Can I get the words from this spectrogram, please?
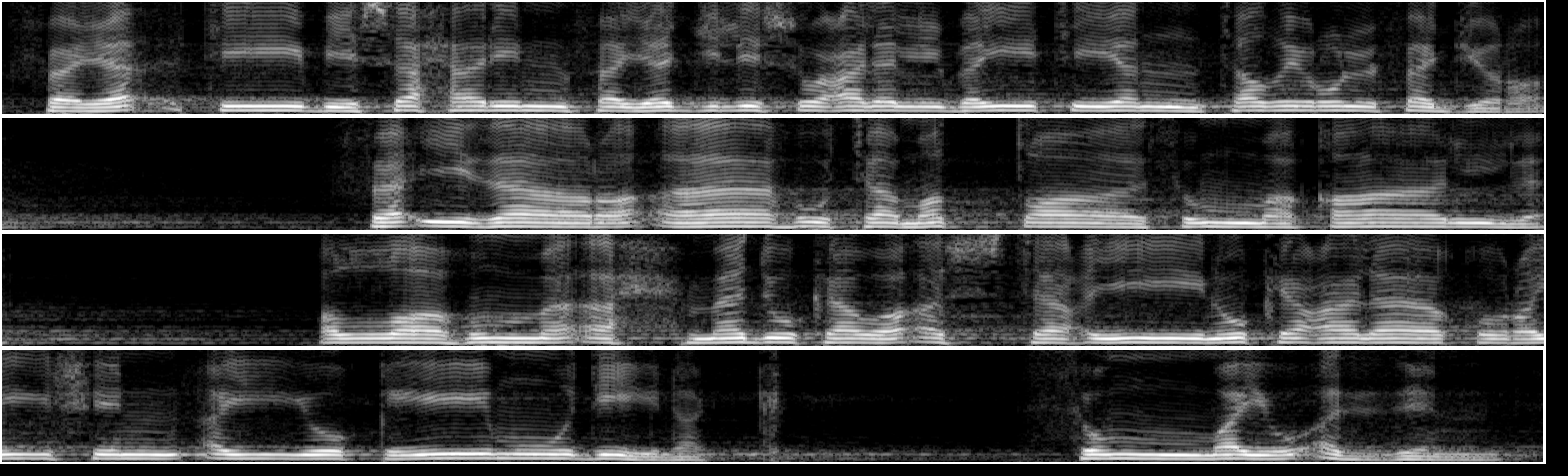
فيأتي بسحر فيجلس على البيت ينتظر الفجر فإذا رآه تمطى ثم قال اللهم أحمدك وأستعينك على قريش أن يقيموا دينك ثم يؤذن.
